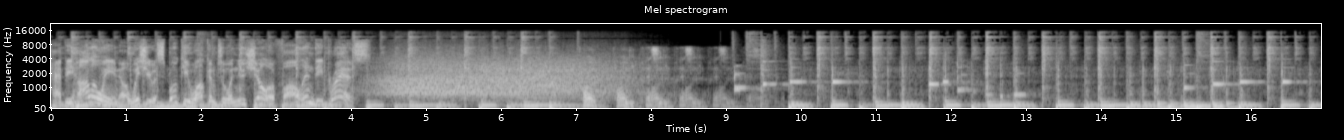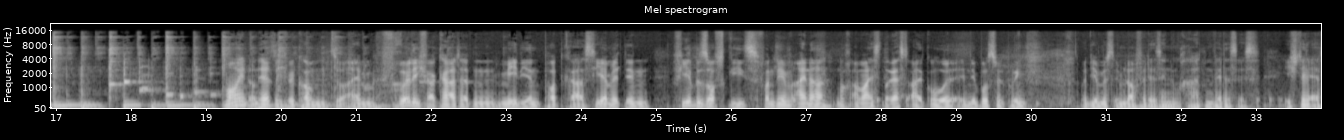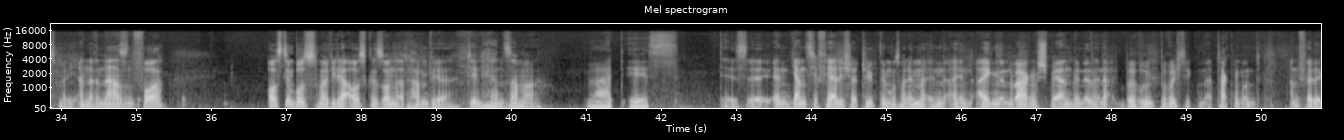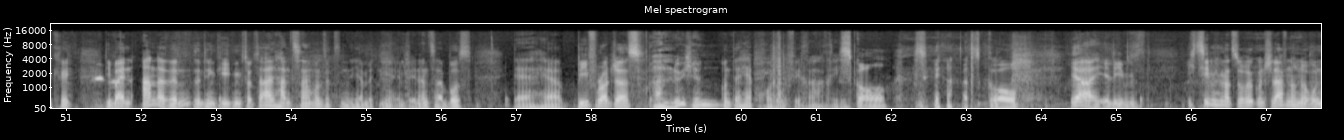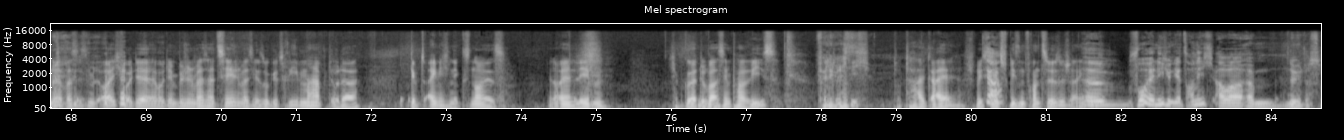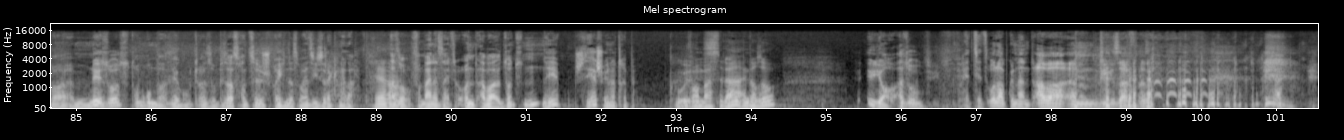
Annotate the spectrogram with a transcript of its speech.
Happy Halloween! I wish you a spooky welcome to a new show of Fall Indie Press. Voll, voll, die Presse, die Presse, die Presse. Moin und herzlich willkommen zu einem fröhlich verkaterten Medienpodcast hier mit den vier Besowskis, von dem einer noch am meisten Restalkohol in den Bus mitbringt. Und ihr müsst im Laufe der Sendung raten, wer das ist. Ich stelle erstmal die anderen Nasen vor. Aus dem Bus mal wieder ausgesondert haben wir den Herrn Sammer. Was ist? Der ist äh, ein ganz gefährlicher Typ, den muss man immer in einen eigenen Wagen sperren, wenn er seine berühmt-berüchtigten Attacken und Anfälle kriegt. Die beiden anderen sind hingegen total handsam und sitzen hier mit mir im Benanza-Bus. Der Herr Beef Rogers Hallöchen. und der Herr Prodo Ferrari. Skull. ja, go. Ja, ihr Lieben, ich ziehe mich mal zurück und schlafe noch eine Runde. Was ist mit euch? Wollt ihr, wollt ihr ein bisschen was erzählen, was ihr so getrieben habt? Oder gibt es eigentlich nichts Neues in eurem Leben? Ich habe gehört, du Mhm. warst in Paris. Völlig richtig. Total geil. Sprichst du Ja. jetzt fließend Französisch eigentlich? Äh, vorher nicht und jetzt auch nicht, aber ähm, nö, das war, ähm, nö, so ist drumrum war sehr gut. Also bis aufs Französisch sprechen, das war jetzt nicht so der Knaller. ja, Also von meiner Seite. Und aber ansonsten, nee, sehr schöner Trip. cool. Warum warst du da? Einfach so? Ja, also ich hätte es jetzt Urlaub genannt, aber ähm, wie gesagt, also,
